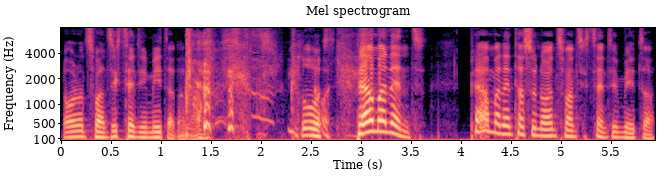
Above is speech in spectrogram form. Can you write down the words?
29 Zentimeter danach. Groß. Permanent. Permanent hast du 29 Zentimeter.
